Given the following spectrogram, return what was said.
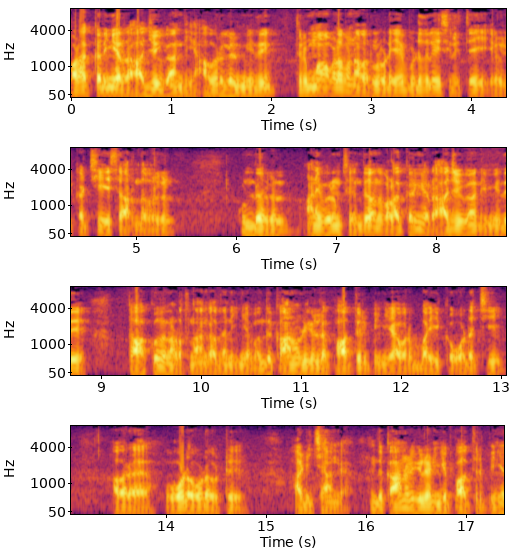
வழக்கறிஞர் ராஜீவ்காந்தி அவர்கள் மீது திருமாவளவன் அவர்களுடைய விடுதலை சிறுத்தைகள் கட்சியை சார்ந்தவர்கள் குண்டர்கள் அனைவரும் சேர்ந்து அந்த வழக்கறிஞர் ராஜீவ்காந்தி மீது தாக்குதல் நடத்தினாங்க. அதை நீங்கள் வந்து காணொளிகளில் பார்த்துருப்பீங்க. அவரை பைக்கை உடச்சி அவரை ஓட ஓட விட்டு அடித்தாங்க இந்த காணொலிகளை நீங்கள் பார்த்துருப்பீங்க.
